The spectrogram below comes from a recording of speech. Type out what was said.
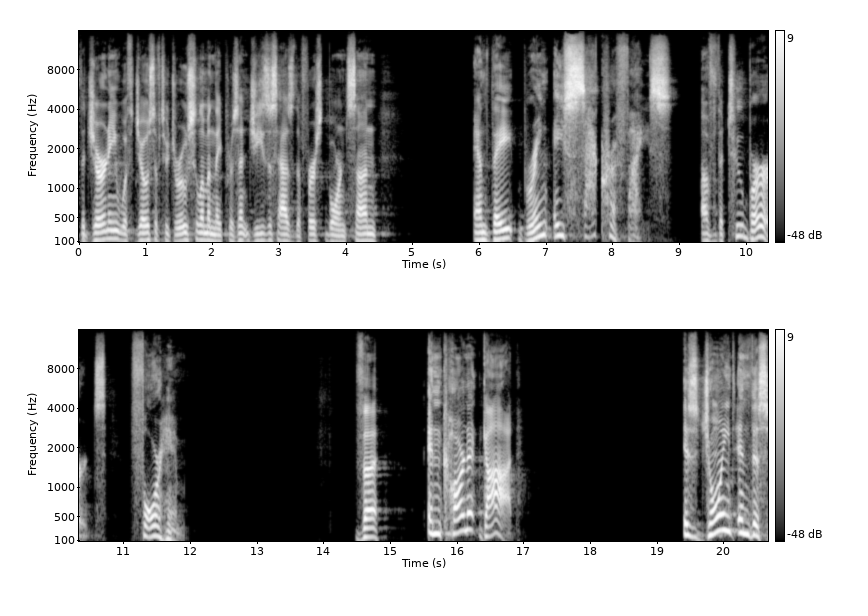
the journey with Joseph to Jerusalem, and they present Jesus as the firstborn son. And they bring a sacrifice of the two birds for him. The incarnate God is joined in this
